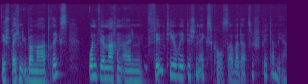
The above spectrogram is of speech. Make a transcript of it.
Wir sprechen über Matrix und wir machen einen filmtheoretischen Exkurs, aber dazu später mehr.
